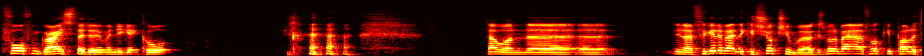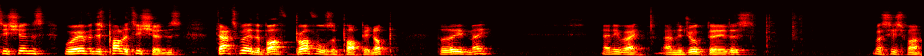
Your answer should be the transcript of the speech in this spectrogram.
fall from grace they do when you get caught. that one, uh, uh, you know, forget about the construction workers. What about our fucking politicians? Wherever there's politicians, that's where the brothels are popping up. Believe me. Anyway, and the drug dealers. What's this one?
